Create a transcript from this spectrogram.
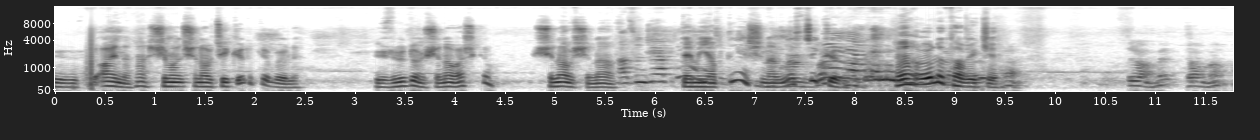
Yüzüstü aynen. Ha şınav, şınav çekiyorduk ya böyle. Yüzünü dön şınav aşkım. Şınav şınav. Az önce yaptın Demin yaptın ya şınav nasıl çekiyordun? Ha öyle tabii ki. Devam et. Tamam.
